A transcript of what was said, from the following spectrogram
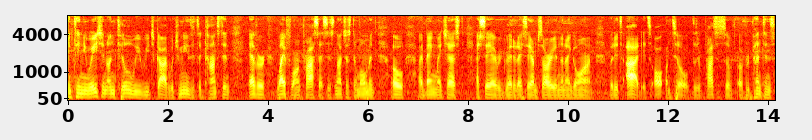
continuation until we reach God, which means it's a constant, ever lifelong process. It's not just a moment, oh, I bang my chest, I say I regret it, I say I'm sorry, and then I go on. But it's odd, it's all until the process of, of repentance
